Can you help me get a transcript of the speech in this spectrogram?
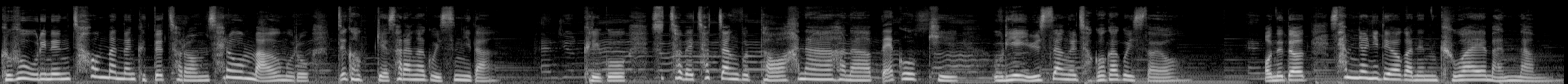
그 후 우리는 처음 만난 그때처럼 새로운 마음으로 뜨겁게 사랑하고 있습니다. 그리고 수첩의 첫 장부터 하나하나 빼곡히 우리의 일상을 적어가고 있어요. 어느덧 3년이 되어가는 그와의 만남.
